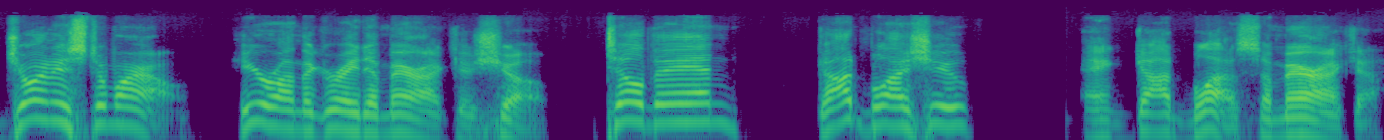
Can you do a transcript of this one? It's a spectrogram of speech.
Join us tomorrow here on the Great America Show. Till then, God bless you and God bless America.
